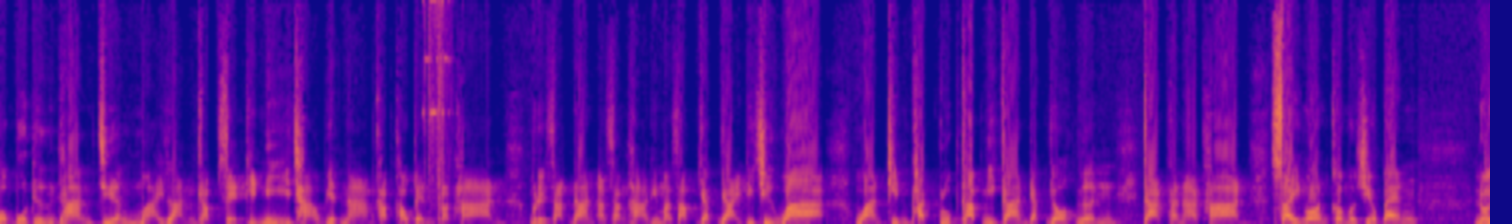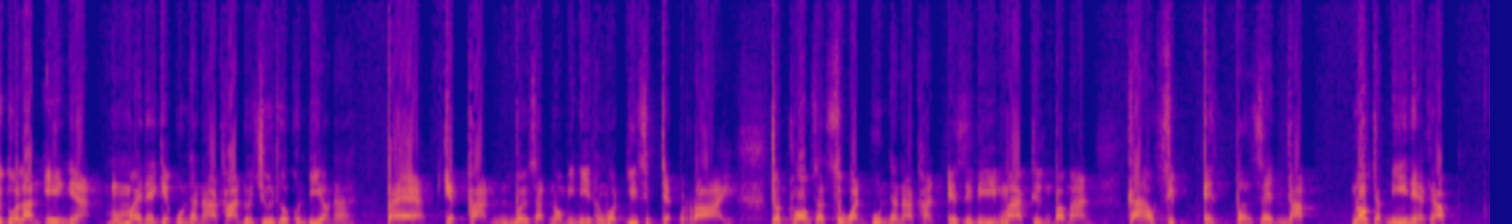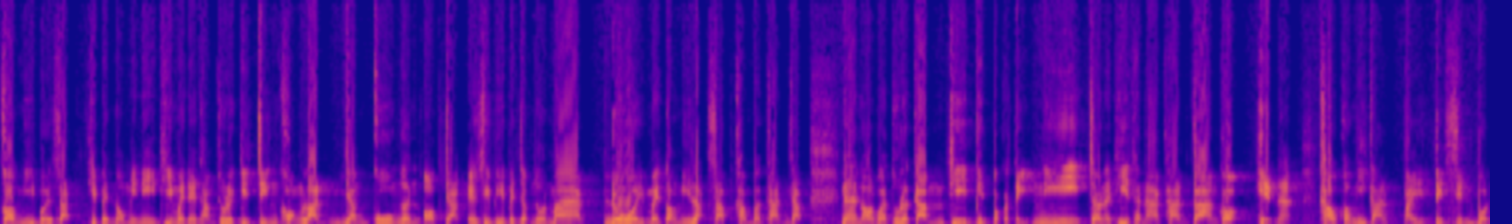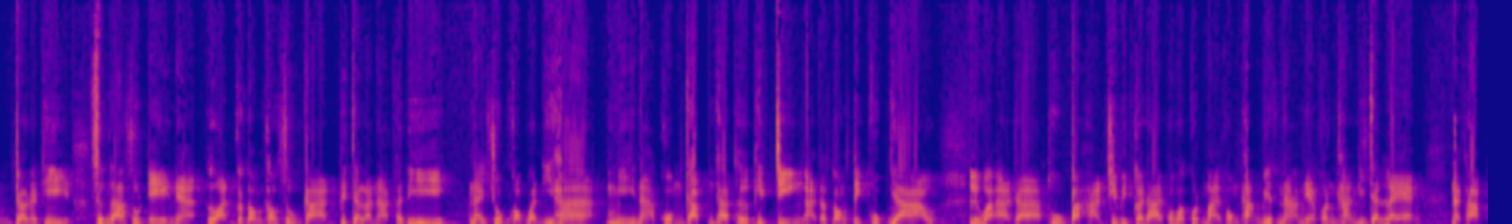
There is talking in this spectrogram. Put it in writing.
ผมพูดถึงทางเจียงหมายหลั่นครับเศรษฐินีชาวเวียดนามครับเขาเป็นประธานบริษัทด้านอสังหาริมทรัพย์ยักษ์ใหญ่ที่ชื่อว่าวานทินพัฒกรุ๊ปครับมีการยักยอกเงินจากธนาคารไซงอนคอมเมอร์เชียลแบงก์โดยตัวหลั่นเองเนี่ยไม่ได้เก็บหุ้นธนาคารด้วยชื่อเธอคนเดียวนะแต่เก็บผ่านบริษัทนอมินีทั้งหมด 27 ราย จนครองสัดส่วนหุ้นธนาคาร SCB มากถึงประมาณ 91%ครับนอกจากนี้เนี่ยครับ ก็มีบริษัทที่เป็นนอมินีที่ไม่ได้ทำธุรกิจจริงของหลันยังกู้เงินออกจาก SCB เป็นจำนวนมาก โดยไม่ต้องมีหลักทรัพย์ค้ำประกันครับ แน่นอนว่าธุรกรรมที่ผิดปกตินี้ เจ้าหน้าที่ธนาคารกลางก็เห็นนะเขาก็มีการไปติดสินบนเจ้าหน้าที่ ซึ่งล่าสุดเองเนี่ยหลันก็ต้องเข้าสู่การพิจารณาคดีในช่วงของวันที่ 5 มีนาคมครับ ถ้าเธอผิดจริง อาจจะต้องติดคุกยาว หรือว่าอาจจะถูกประหารชีวิตก็ได้เพราะว่ากฎหมายของทางเวียดนามเนี่ยค่อนข้างที่จะแรงนะครับ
